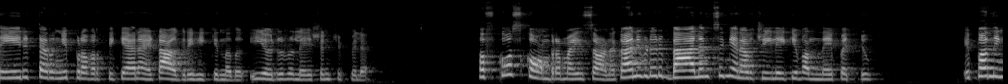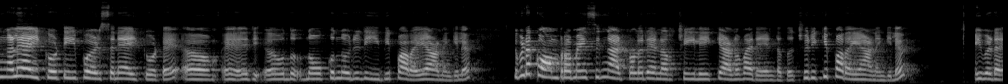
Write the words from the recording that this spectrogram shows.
നേരിട്ടിറങ്ങി പ്രവർത്തിക്കാനായിട്ട് ആഗ്രഹിക്കുന്നത് ഈ ഒരു റിലേഷൻഷിപ്പിൽ ഓഫ് കോഴ്സ് കോംപ്രമൈസ് ആണ്. കാരണം ഇവിടെ ഒരു ബാലൻസിങ് എനർജിയിലേക്ക് വന്നേ പറ്റൂ. ഇപ്പൊ നിങ്ങളെ ആയിക്കോട്ടെ ഈ പേഴ്സണെ ആയിക്കോട്ടെ നോക്കുന്ന ഒരു രീതി പറയുകയാണെങ്കിൽ ഇവിടെ കോംപ്രമൈസിങ് ആയിട്ടുള്ള ഒരു എനർജിയിലേക്കാണ് വരേണ്ടത്. ചുരുക്കി പറയുകയാണെങ്കിൽ ഇവിടെ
